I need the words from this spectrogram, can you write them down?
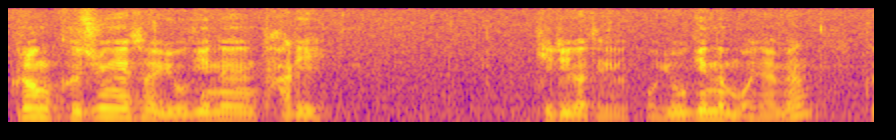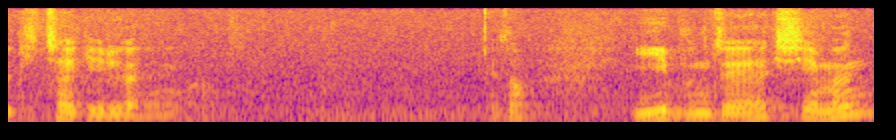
그럼 그 중에서 여기는 다리 길이가 되겠고 여기는 뭐냐면 그 기차의 길이가 되는 거라고. 그래서 이 문제의 핵심은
